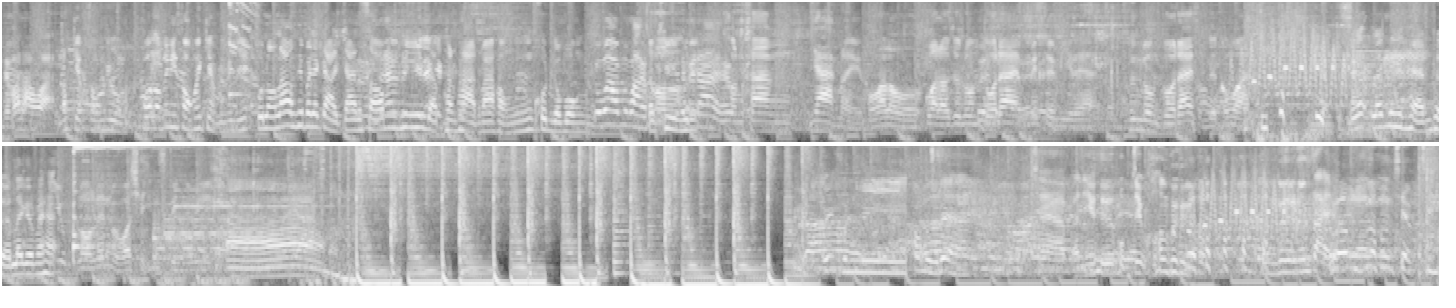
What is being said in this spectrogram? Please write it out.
แต่ว่าเราอะเราเก็บทรงอยู่เพราะเราไม่มีทรงให้เก็บเลยเมื่อกี้คุณลองเล่าที่บรรยากาศการซ้อมที่แบบผ่านๆมาของคุณกับวงก็ว่าเมื่อวานกับทีมคุณไม่ได้ครับค่อนข้าง ยากหน่อย เพราะว่าเรากว่าเราจะรวมตัวได้ไม่เคยมีเลยอะเพิ่งรวมตัวได้สำเร็จเมื่อวานแล้วแล้วมีแผนเผินอะไรกันไหมฮะ เราเล่นแบบว่าใช้อินสติ้งพี่อ่า เฮ้ยคุณมีข้อมือด้วยฮะใช่ครับอั นนี้คือผมเจ็บข้อมือ ผมก็เลยต้องใส่เริ่มเริ่มเจ็บจริง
